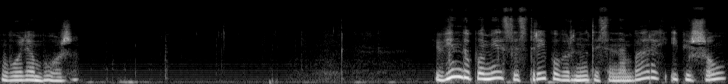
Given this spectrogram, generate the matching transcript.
воля Божа. Він допоміг сестрі повернутися на берег і пішов,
